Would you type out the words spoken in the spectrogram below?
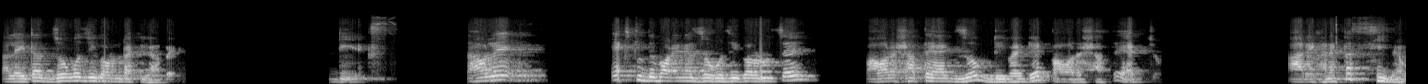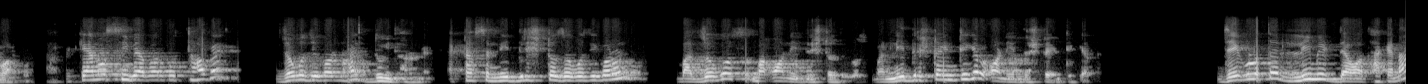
তাহলে এটা যোগজীকরণটা কি হবে ডিএক্স তাহলে X to the power N এর যোগজীকরণ হচ্ছে পাওয়ারের সাথে এক যোগ ডিভাইডেড পাওয়ারের সাথে এক যোগ। আর এখানে একটা সি ব্যবহার করতে হবে। কেন সি ব্যবহার করতে হবে? যোগজীকরণ হয় দুই ধরনের। একটা হচ্ছে নির্দিষ্ট যোগজীকরণ বা যোগজ বা অনির্দিষ্ট যোগজ বা নির্দিষ্ট ইন্টিগ্রাল অনির্দিষ্ট ইন্টিগ্রাল যেগুলোতে লিমিট দেওয়া থাকে না,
